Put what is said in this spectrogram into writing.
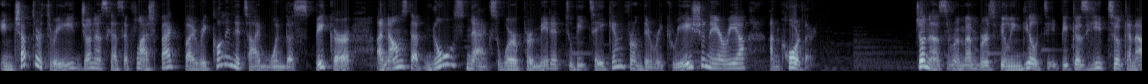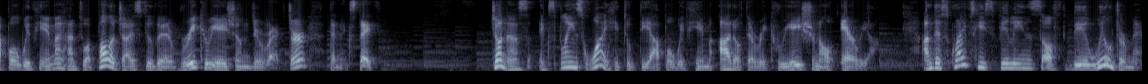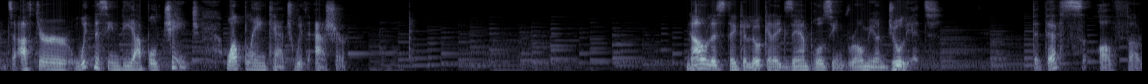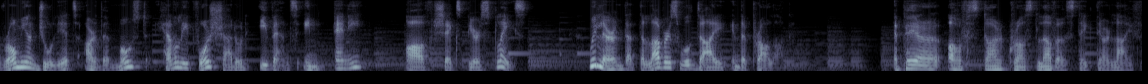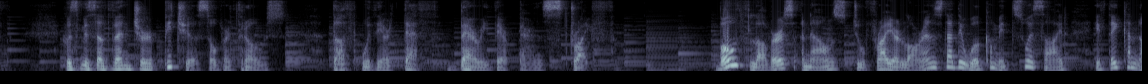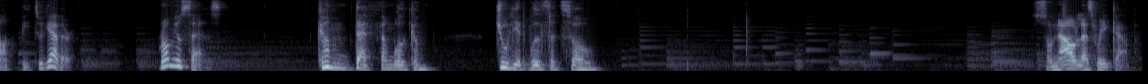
In chapter 3, Jonas has a flashback by recalling a time when the speaker announced that no snacks were permitted to be taken from the recreation area and hoarded. Jonas remembers feeling guilty because he took an apple with him and had to apologize to the recreation director the next day. Jonas explains why he took the apple with him out of the recreational area and describes his feelings of bewilderment after witnessing the apple change while playing catch with Asher. Now let's take a look at examples in Romeo and Juliet. The deaths of uh, Romeo and Juliet are the most heavily foreshadowed events in any of Shakespeare's plays. We learn that the lovers will die in the prologue. A pair of star-crossed lovers take their life, whose misadventure piteous overthrows, doth with their death bury their parents' strife. Both lovers announce to Friar Lawrence that they will commit suicide if they cannot be together. Romeo says, Come, death, and welcome. Juliet wills it so. So now let's recap.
